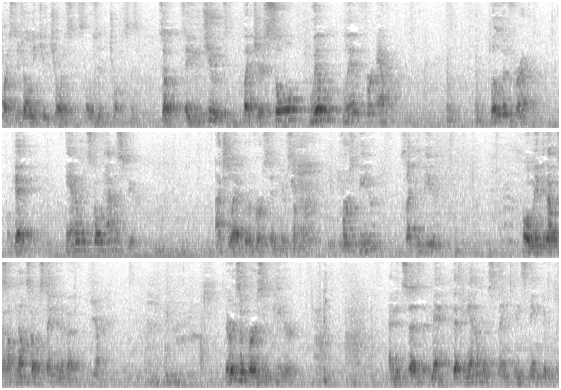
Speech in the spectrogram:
choice. There's only two choices. Those are the choices. So, so you choose. But your soul will live forever. Will live forever. Okay? Animals don't have a spirit. Actually, I put a verse in here somewhere. First Peter, Second Peter. Oh, maybe that was something else I was thinking about. Yeah. There is a verse in Peter, and it says that, man, that animals think instinctively.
